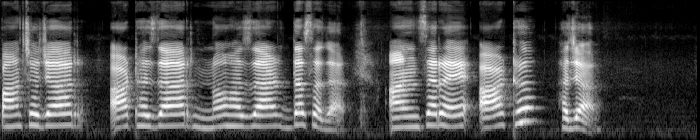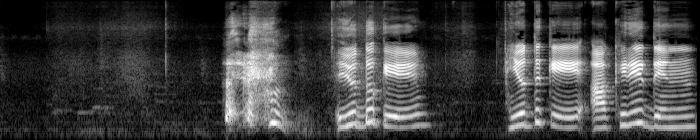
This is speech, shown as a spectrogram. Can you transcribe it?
पाँच हज़ार, आठ हज़ार, नौ हज़ार, दस हज़ार। आंसर है आठ हज़ार। युद्ध के युद्ध के आखिरी दिन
